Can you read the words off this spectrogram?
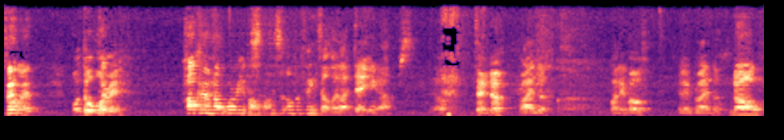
Philip? But don't worry, How can I not worry there's, about that? there's other things out there like dating apps. You know, Tinder, Grindr, plenty of both. You Grindr. No,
